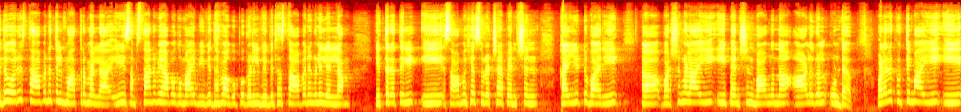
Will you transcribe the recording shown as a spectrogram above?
ഇത് ഒരു സ്ഥാപനത്തിൽ മാത്രമല്ല ഈ സംസ്ഥാന വ്യാപകമായി വിവിധ വകുപ്പുകളിൽ വിവിധ സ്ഥാപനങ്ങളിലെല്ലാം ഇത്തരത്തിൽ ഈ സാമൂഹ്യ സുരക്ഷാ പെൻഷൻ കൈയിട്ട് വാരി വർഷങ്ങളായി ഈ പെൻഷൻ വാങ്ങുന്ന ആളുകൾ ഉണ്ട്. വളരെ കൃത്യമായി ഈ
